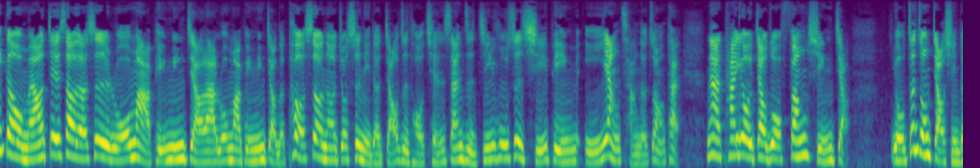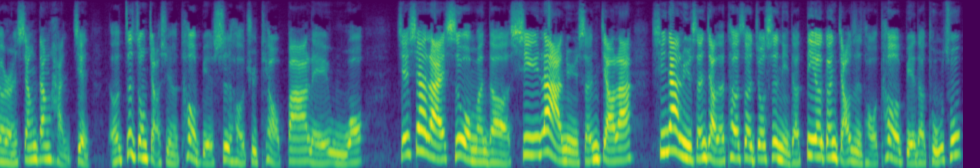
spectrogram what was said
一个我们要介绍的是罗马平民脚啦。罗马平民脚的特色呢，就是你的脚趾头前三指几乎是齐平一样长的状态。那它又叫做方形脚，有这种脚型的人相当罕见，而这种脚型呢特别适合去跳芭蕾舞哦。接下来是我们的希腊女神脚啦。希腊女神脚的特色就是你的第二根脚趾头特别的突出。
